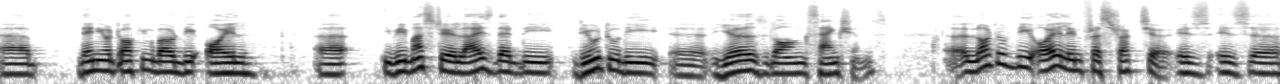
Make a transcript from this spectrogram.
Uh, then you're talking about the oil. We must realize that the, due to the uh, years-long sanctions, a lot of the oil infrastructure is, is uh,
